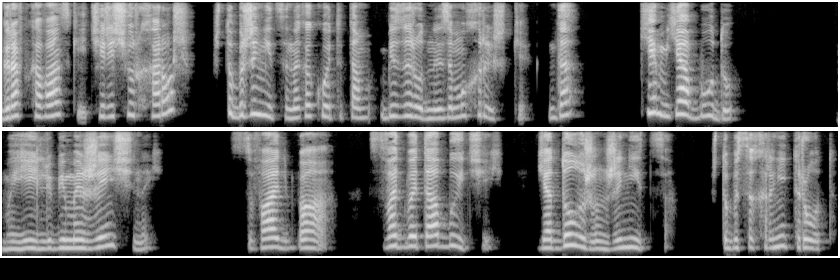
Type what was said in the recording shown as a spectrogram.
Граф Хованский чересчур хорош, чтобы жениться на какой-то там безродной замухрышке, да? Кем я буду? Моей любимой женщиной? Свадьба. Свадьба – это обычай. Я должен жениться, чтобы сохранить род.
